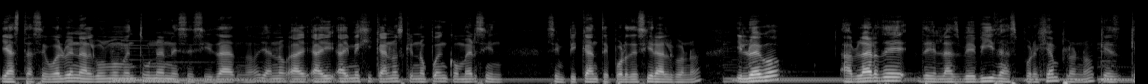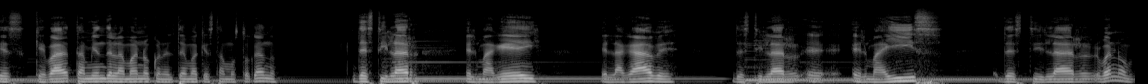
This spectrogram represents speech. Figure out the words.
y hasta se vuelve en algún momento una necesidad, ¿no? Ya no hay, hay, mexicanos que no pueden comer sin, sin picante, por decir algo, ¿no? Y luego hablar de, las bebidas, por ejemplo, ¿no? Que, que, es, que va también de la mano con el tema que estamos tocando. Destilar el maguey, el agave, destilar eh, el maíz, destilar, bueno,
